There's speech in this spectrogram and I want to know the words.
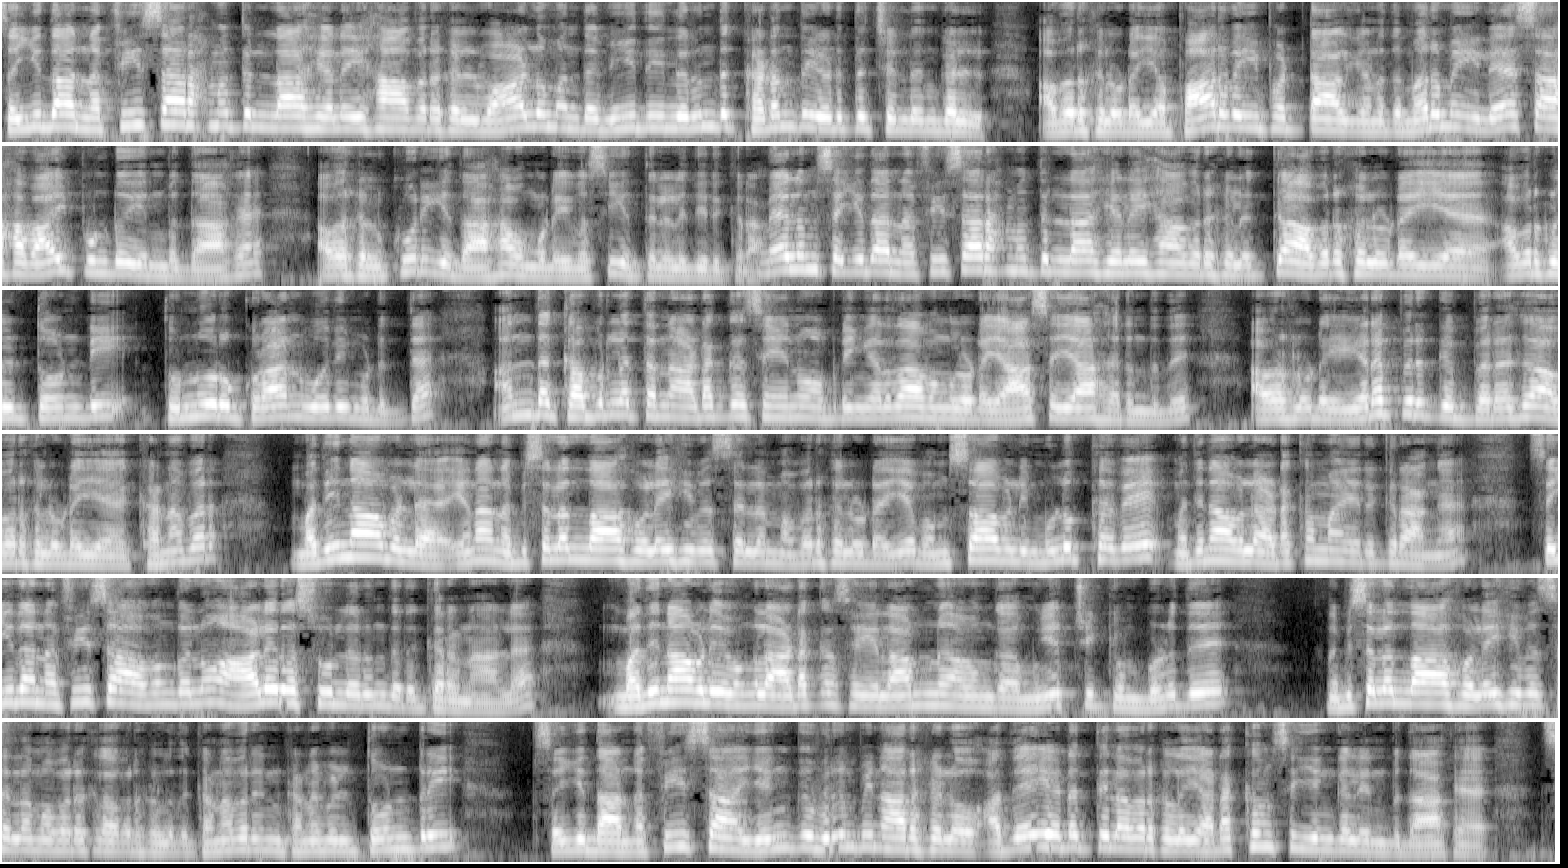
சையீதா நஃபீசா ரஹமத்துல்லாஹி அலைஹா அவர்கள் வாழும் அந்த வீதியிலிருந்து கடந்து எடுத்துச் செல்லுங்கள். அவர்களுடைய பார்வைப்பட்டால் எனது மறுமை லேசாக வாய்ப்புண்டு என்பதாக அவர்கள் கூறியதாக அவங்களுடைய வசியத்தில் எழுதியிருக்கிறார். மேலும் சையீதா நஃபீசா ரஹமத்துல்லாஹி அலைஹா அவர்களுக்கு அவர்களுடைய அவர்கள் தோண்டி தொண்ணூறு குரான் ஓதி முடித்த அந்த கபரில் தன்னை அடக்க செய்யணும் அப்படிங்கிறத அவங்களுடைய ஆசையாக இருந்தது. அவர்களுடைய இறப்பிற்கு பிறகு அவர்களுடைய கணவர் மதினாவில் ஏன்னா நபிசல்லாஹு அலைஹி வசல்லம் அவர்களுடைய வம்சாவளி முழுக்கவே மதினாவில் அடக்கமாக இருக்கிறாங்க செய்தா நஃபீஸா அவங்களும் ஆலை ரசூல் இருந்து இருக்கிறனால மதினாவில் இவங்களை அடக்கம் செய்யலாம்னு அவங்க முயற்சிக்கும் பொழுது நபிசல்லாஹு அலைஹி வசல்லம் அவர்கள் அவர்களது கணவரின் கனவில் தோன்றி சையதா நஃபீசா எங்கு விரும்பினார்களோ அதே இடத்தில் அவர்களை அடக்கம் செய்யுங்கள் என்பதாக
